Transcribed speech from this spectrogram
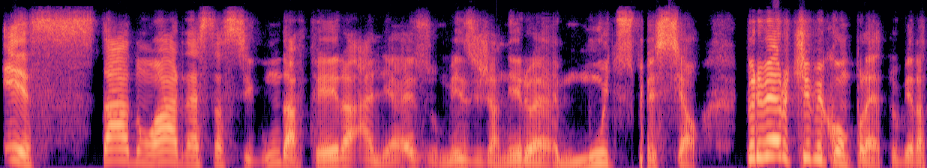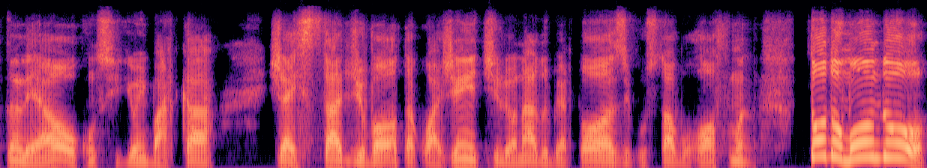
está no ar nesta segunda-feira. Aliás, o mês de janeiro é muito especial. Primeiro time completo, o Biratan Leal conseguiu embarcar, já está de volta com a gente, Leonardo Bertozzi, Gustavo Hoffman, todo mundo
